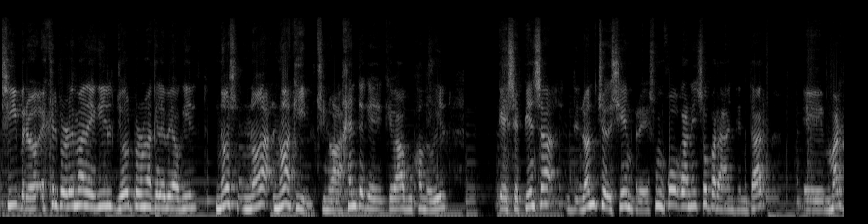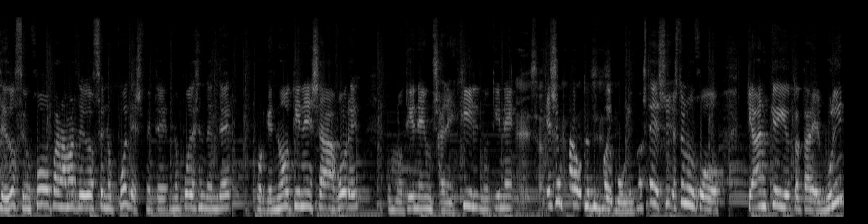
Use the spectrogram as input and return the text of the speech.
Sí, pero es que el problema de Guild, yo el problema que le veo a Guild, no es no a, no a Guild, sino a la gente que, que va buscando Guild, que se piensa, lo han dicho de siempre, es un juego que han hecho para intentar eh, más de 12. Un juego para más de 12 no puedes meter, no puedes entender, porque no tiene esa gore como tiene un Silent Hill, no tiene. Eso es para otro tipo de público. Este, es- un juego que han querido tratar el bullying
